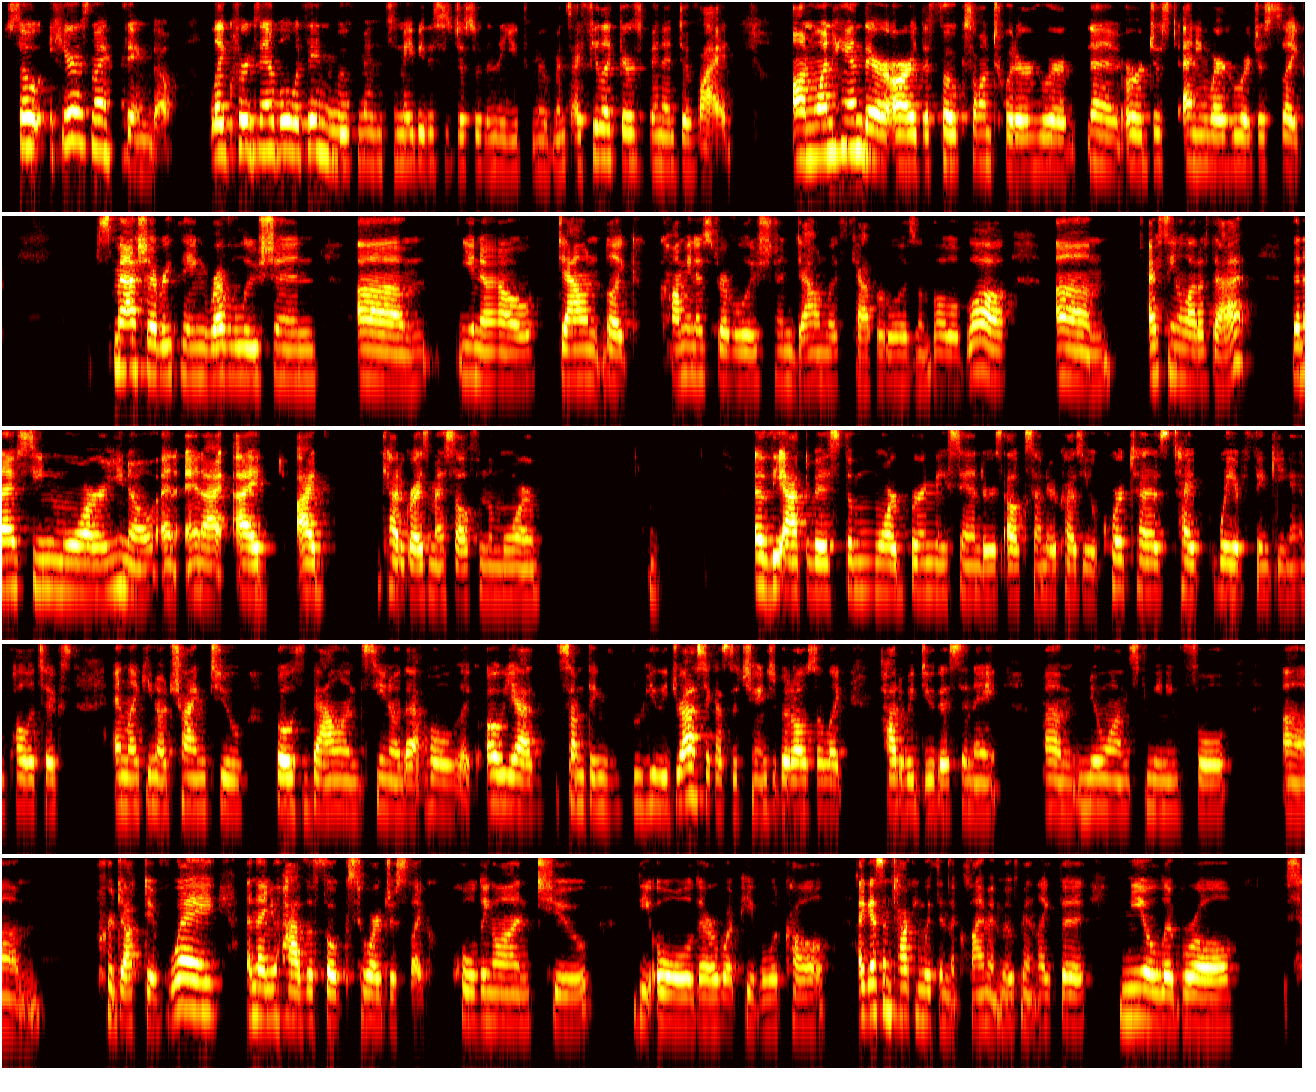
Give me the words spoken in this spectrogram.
So here's my thing though. Like, for example, within movements, and maybe this is just within the youth movements, I feel like there's been a divide. On one hand, there are the folks on Twitter who are, uh, or just anywhere, who are just like, smash everything, revolution, um, you know, down like communist revolution, down with capitalism, blah, blah, blah. Um, I've seen a lot of that. Then I've seen more, you know, and, and I, I, I categorize myself in the more of the activists, the more Bernie Sanders, Alexandria Ocasio Cortez type way of thinking and politics, and like you know, trying to both balance, you know, that whole like, oh yeah, something really drastic has to change, but also like, how do we do this in a um, nuanced, meaningful, um, productive way? And then you have the folks who are just like holding on to the old, or what people would call, I guess I'm talking within the climate movement, like the neoliberal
